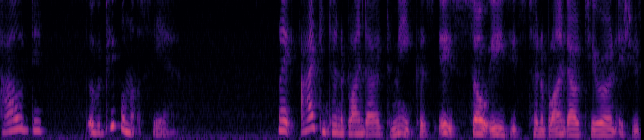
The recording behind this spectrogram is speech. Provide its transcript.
how did other people not see it? Like, I can turn a blind eye to me because it's so easy to turn a blind eye to your own issues.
